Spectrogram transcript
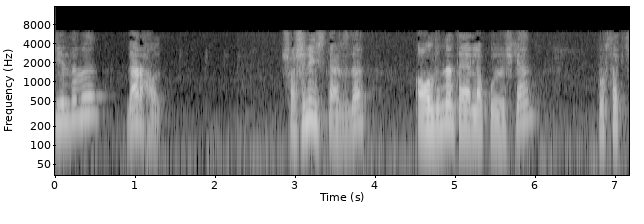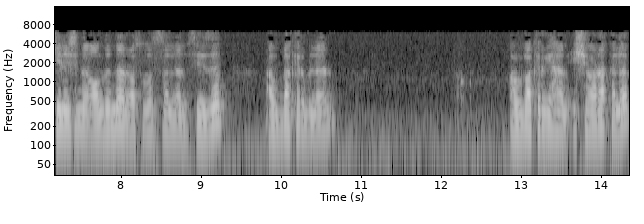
keldimi? Darhol. Shoshilinch tarzda oldindan tayyorlab qo'yishgan ruxsat kelishini oldindan rasululloh sollallohu alayhi vasallam sezib abu bakr bilan abu bakrga ham ishora qilib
